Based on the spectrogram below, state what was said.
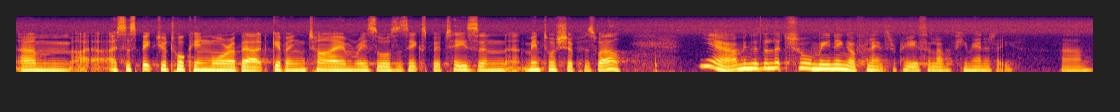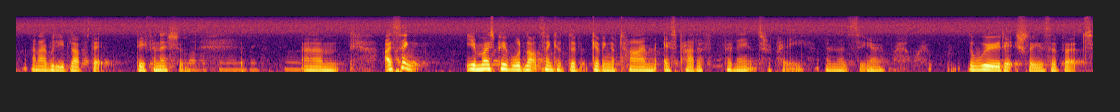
um, I, I, suspect you're talking more about giving time, resources, expertise, and mentorship as well. Yeah, I mean, the, the literal meaning of philanthropy is the love of humanity, um, and I really love that definition. Um, I think you know, most people would not think of the giving of time as part of philanthropy, and it's, you know, the word actually is a bit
